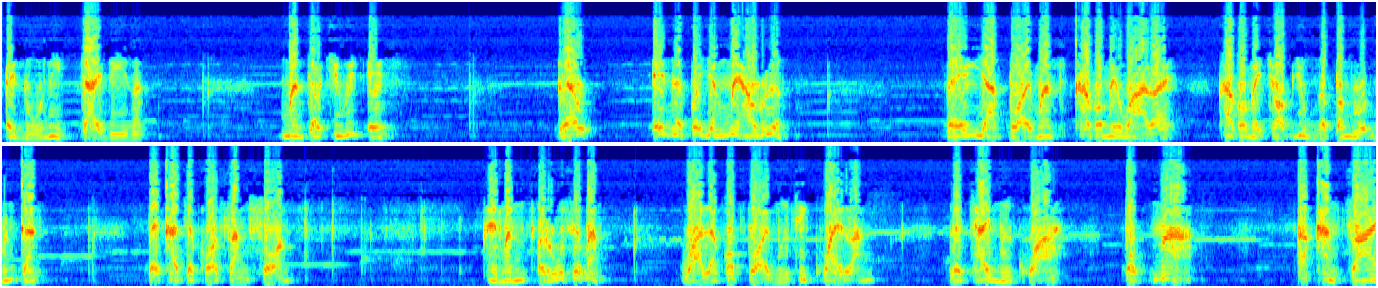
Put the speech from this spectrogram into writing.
ไอ้หนูนี่ใจดีนะมันจะชีวิตเอง แล้วเองก็ยังไม่เอาเรื่อง แต่เองอยากปล่อยมันข้าก็ไม่ว่าอะไรข้าก็ไม่ชอบยุ่งกับตำรวจเหมือนกัน แต่ข้าจะขอสั่งสอน ให้มันรู้เสียบ้าง ว่าแล้วก็ปล่อยมือที่ควายหลัง และใช้มือขวา ตบหน้าข้างซ้าย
